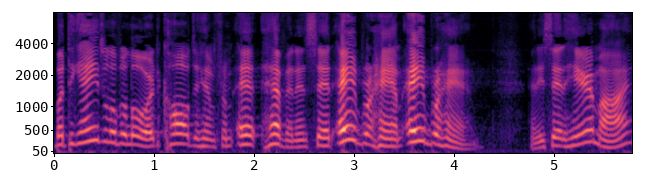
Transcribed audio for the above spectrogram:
But the angel of the Lord called to him from e- heaven and said, Abraham, Abraham. And he said, Here am I.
